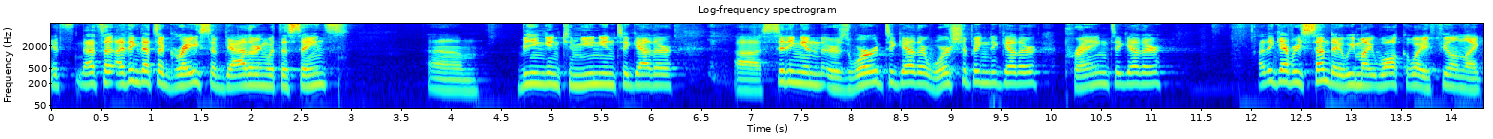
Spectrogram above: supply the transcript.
It's, that's a, I think that's a grace of gathering with the saints, um, being in communion together, uh, sitting in His Word together, worshiping together, praying together. I think every Sunday we might walk away feeling like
